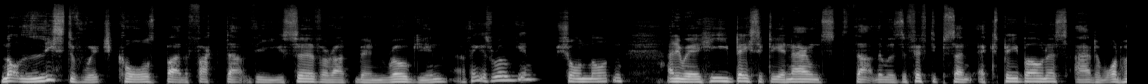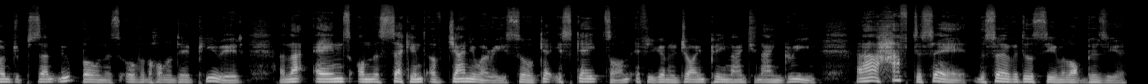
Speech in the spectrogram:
not least of which caused by the fact that the server admin Rogean, I think it's Rogean, Sean Norton. Anyway, he basically announced that there was a 50% XP bonus and a 100% loot bonus over the holiday period, and that ends on the 2nd of January. So get your skates on if you're going to join P99 Green. And I have to say, the server does seem a lot busier.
